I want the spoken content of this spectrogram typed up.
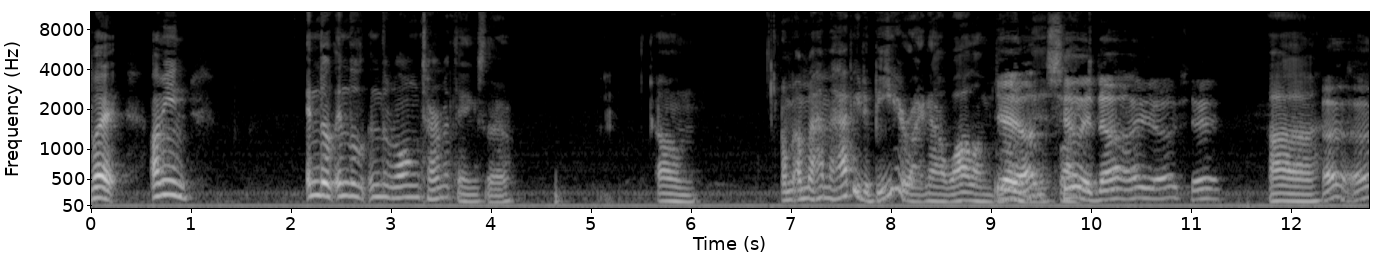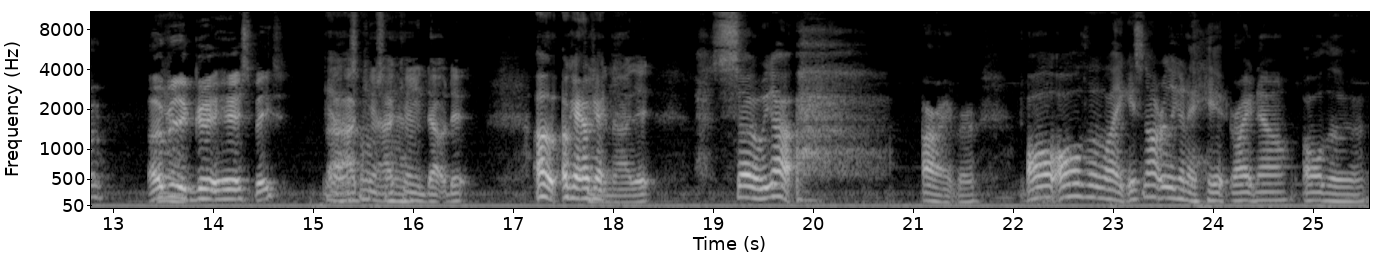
But I mean, in the in the in the long term of things, though, um, I'm I'm, I'm happy to be here right now while I'm doing Yeah, I'm this. chilling, dog. Yeah, I'm chilling. Like, uh, Uh, uh, I'm Yeah. in a good headspace. Yeah, Yeah, I that's what I'm can't. I can't doubt that. oh, okay, Can't okay. deny that. So we got. All right, bro. All all the like, it's not really gonna hit right now. All the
